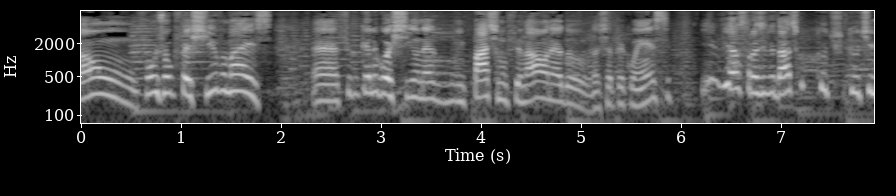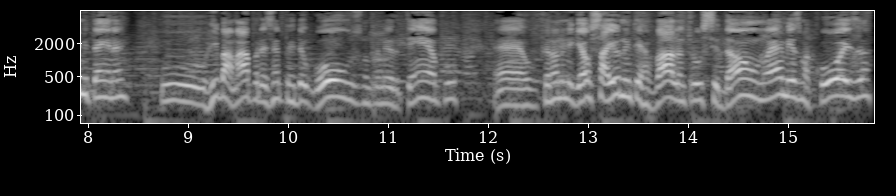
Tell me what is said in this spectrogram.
Então, foi um jogo festivo, mas é, fica aquele gostinho, né? Um empate no final, né? Do, da Chapecoense. E ver as fragilidades que, que, que, o time tem, né? O Ribamar, por exemplo, perdeu gols no primeiro tempo. É, o Fernando Miguel saiu no intervalo, entrou o Sidão, não é a mesma coisa.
